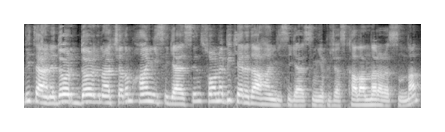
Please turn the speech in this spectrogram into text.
Bir tane dört, dördünü açalım. Hangisi gelsin? Sonra bir kere daha hangisi gelsin yapacağız kalanlar arasından.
